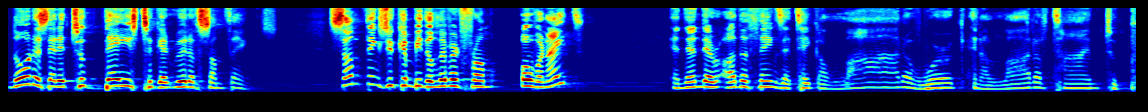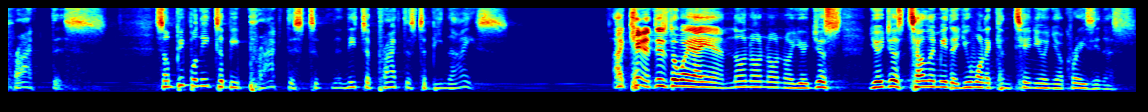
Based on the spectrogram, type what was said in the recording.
notice that it took days to get rid of some things. Some things you can be delivered from overnight, and then there are other things that take a lot of work and a lot of time to practice. Some people need to be practiced to need to practice to be nice. I can't. This is the way I am. No, no, no, no. You're just you're just telling me that you want to continue in your craziness.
